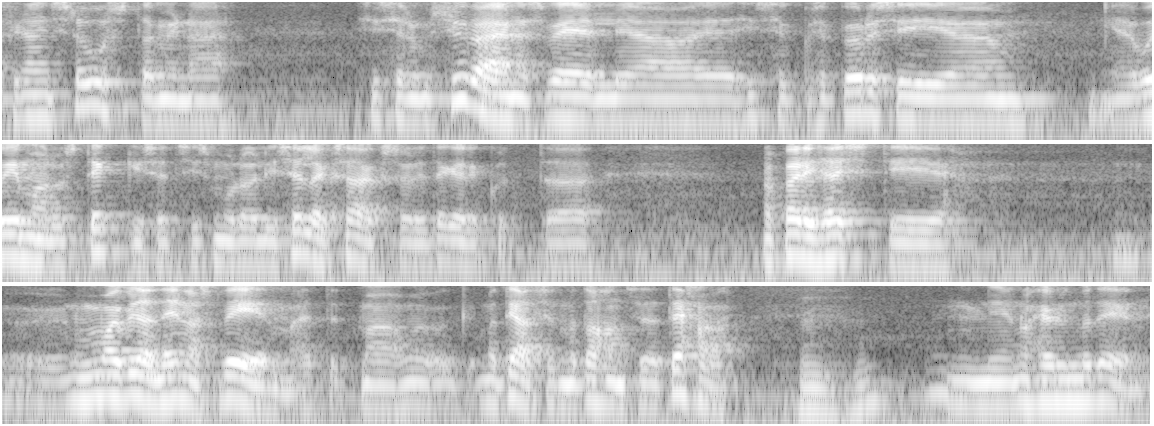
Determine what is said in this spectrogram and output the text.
finantsnõustamine. siis see nagu süvenes veel ja, ja siis, kui see börsi äh, võimalus tekkis, et siis mul oli selleks ajaks oli tegelikult noh, päris hästi. no ma ei pidanud ennast veenma, et, et ma, ma teadsin, et ma tahan seda teha mm. -hmm. ja noh, ja nüüd ma teen.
